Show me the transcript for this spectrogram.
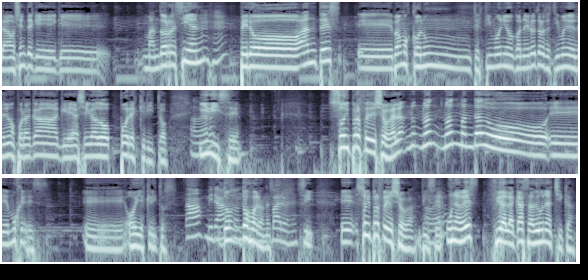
la oyente que, que mandó recién, Ujú. Pero antes eh, vamos con un testimonio, con el otro testimonio que tenemos por acá que ha llegado por escrito. Y dice, soy profe de yoga. La- no, no han, no han mandado eh, mujeres eh, hoy escritos. Ah, mira. Dos- son dos varones. Varones. Sí. Eh, soy profe de yoga, dice. Una vez fui a la casa de una chica.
